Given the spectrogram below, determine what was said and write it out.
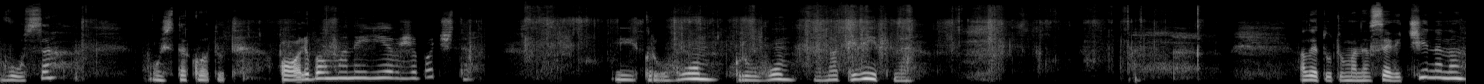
вуса. Ось така тут ольба в мене є вже, бачите? І кругом, кругом вона квітне. Але тут у мене все відчинено,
